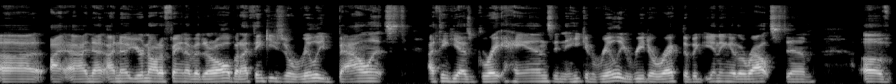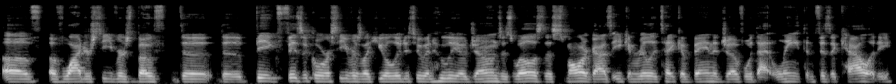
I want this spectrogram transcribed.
Uh, I, I, know, I know you're not a fan of it at all, but I think he's a really balanced. I think he has great hands and he can really redirect the beginning of the route stem of of of wide receivers, both the the big physical receivers like you alluded to, and Julio Jones, as well as the smaller guys he can really take advantage of with that length and physicality.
